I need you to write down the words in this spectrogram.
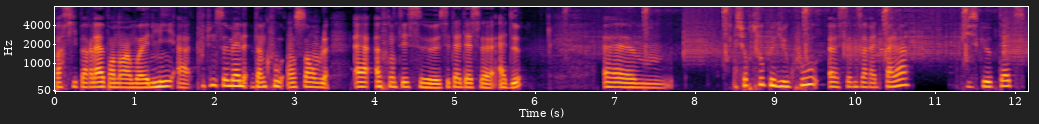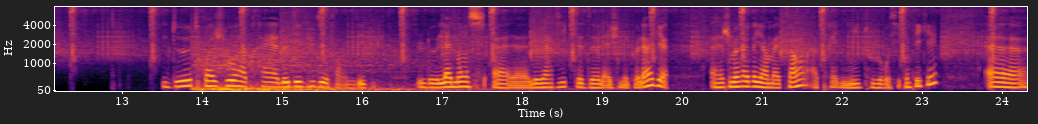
par-ci par-là pendant un mois et demi à toute une semaine d'un coup ensemble à affronter ce, cet Hadès euh, à deux. Euh, surtout que du coup, ça ne s'arrête pas là, puisque peut-être deux, trois jours après le début de, enfin le début, l'annonce, le verdict de la gynécologue, je me réveille un matin après une nuit toujours aussi compliquée euh,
